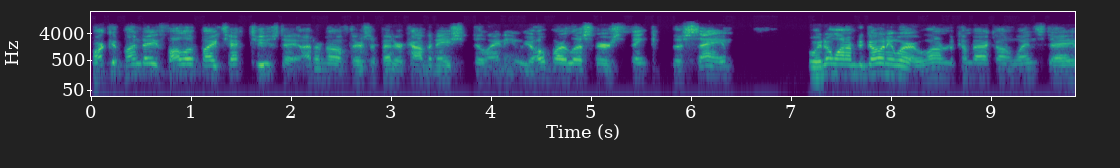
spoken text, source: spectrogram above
Market Monday followed by Tech Tuesday. I don't know if there's a better combination, Delaney. We hope our listeners think the same. We don't want them to go anywhere. We want them to come back on Wednesday.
